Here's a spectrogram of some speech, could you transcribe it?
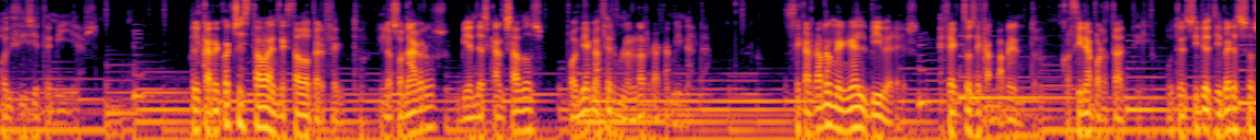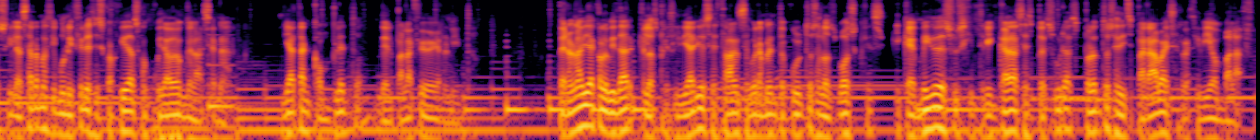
o 17 millas. El carricoche estaba en estado perfecto y los onagros, bien descansados, podían hacer una larga caminata. Se cargaron en él víveres, efectos de campamento, cocina portátil, utensilios diversos y las armas y municiones escogidas con cuidado en el arsenal, ya tan completo, del Palacio de Granito. Pero no había que olvidar que los presidiarios estaban seguramente ocultos en los bosques y que en medio de sus intrincadas espesuras pronto se disparaba y se recibía un balazo.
